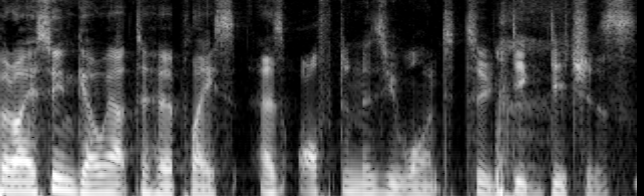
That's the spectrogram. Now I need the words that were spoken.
But I assume go out to her place as often as you want to dig ditches.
